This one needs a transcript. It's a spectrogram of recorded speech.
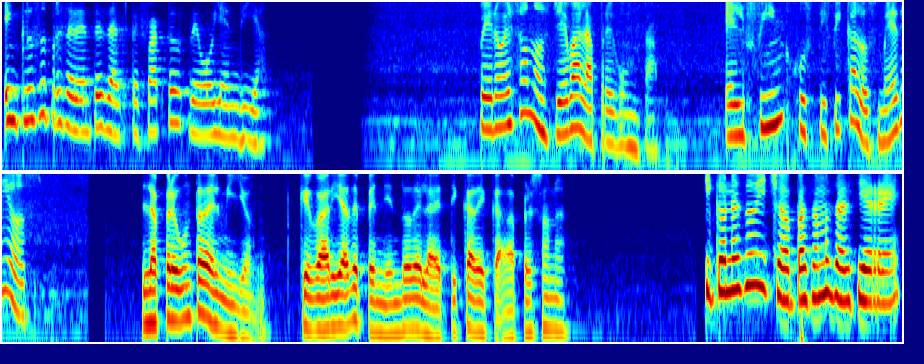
e incluso precedentes de artefactos de hoy en día. Pero eso nos lleva a la pregunta, ¿el fin justifica los medios? La pregunta del millón, que varía dependiendo de la ética de cada persona. Y con eso dicho, pasamos al cierre,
